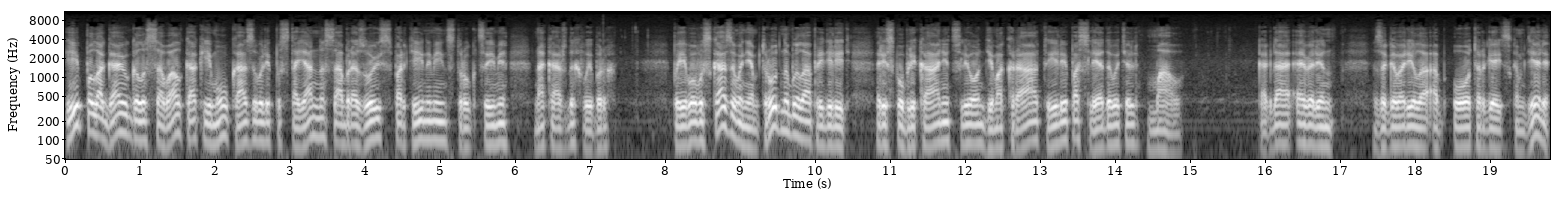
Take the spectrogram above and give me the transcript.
и, полагаю, голосовал, как ему указывали, постоянно сообразуясь с партийными инструкциями на каждых выборах. По его высказываниям трудно было определить, республиканец ли он, демократ или последователь Мао. Когда Эвелин заговорила об Уотергейтском деле,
